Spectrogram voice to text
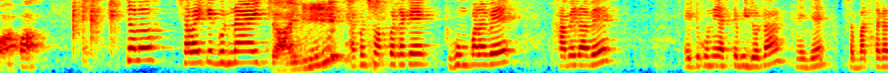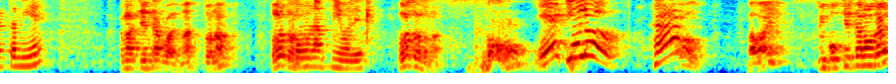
পাপা? চলো সবাইকে গুড নাইট চাইনিজ? এখন সব কটাকে ঘুম পাড়াবে খাবে দাবে। এইটুকুনি আজকে ভিডিওটা এই যে সব বাচ্চা কাচ্চা নিয়ে। আমার চেনটা কয় মা তো না ও তো না নাতনি আমাদের। ও তো না এ কি হলো? হ্যাঁ? বাবাই তুই বকছিস কেন ওদের?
